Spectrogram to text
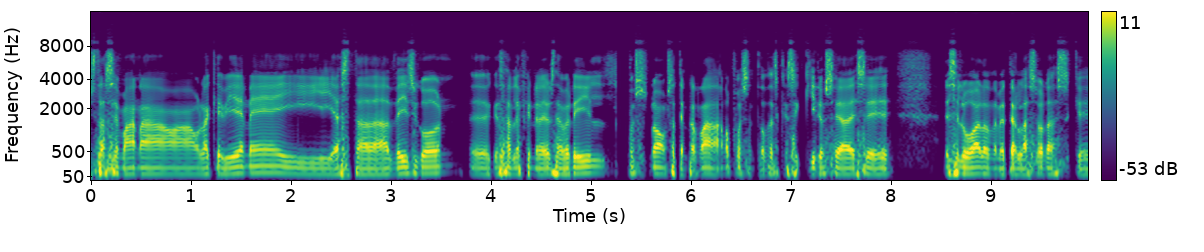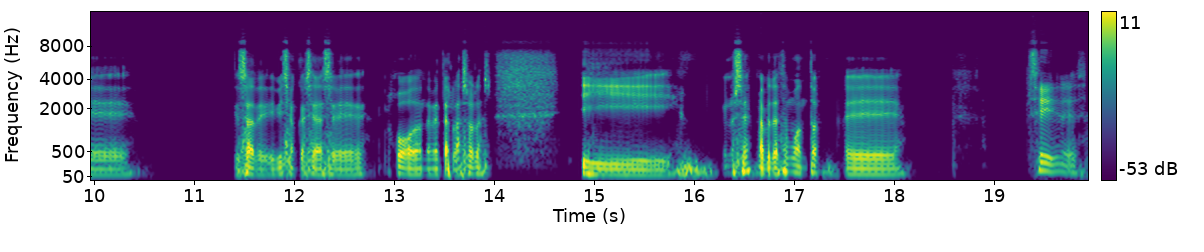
esta semana o la que viene y hasta Days Gone eh, que sale a finales de abril, pues no vamos a tener nada, ¿no? Pues entonces que Sekiro sea ese, ese lugar donde meter las horas, que, que sea de Division, que sea ese el juego donde meter las horas. Y, no sé, me apetece un montón. Eh, Sí, es-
